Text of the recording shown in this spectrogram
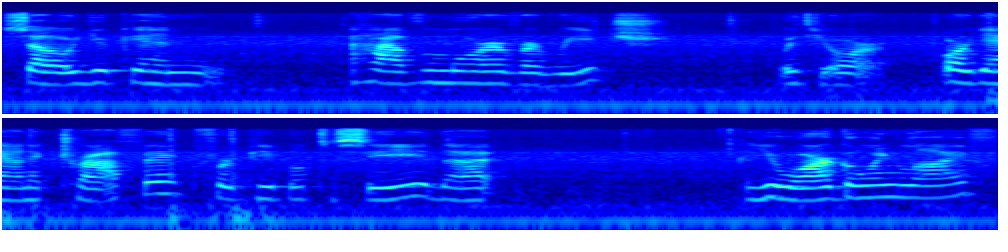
so you can have more of a reach with your organic traffic for people to see that you are going live.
